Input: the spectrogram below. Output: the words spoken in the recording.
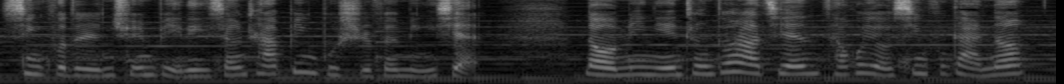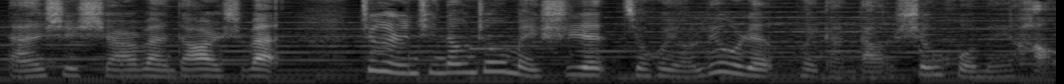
幸福的人群比例相差并不十分明显。那我们一年挣多少钱才会有幸福感呢？答案是十二万到二十万。这个人群当中，每十人就会有六人会感到生活美好。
